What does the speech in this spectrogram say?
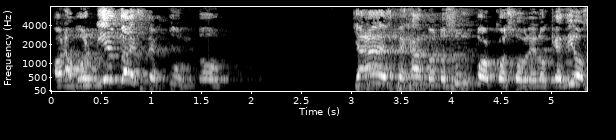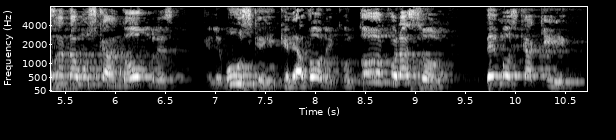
Ahora, volviendo a este punto, ya despejándonos un poco sobre lo que Dios anda buscando, hombres que le busquen y que le adoren con todo corazón, vemos que aquí,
